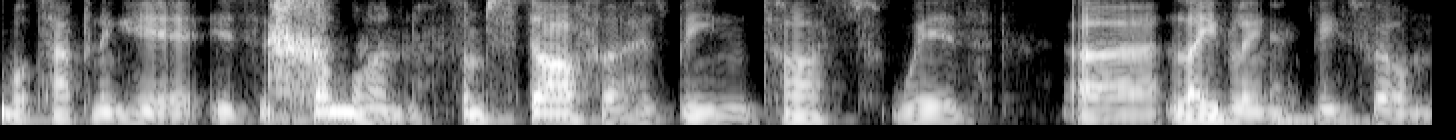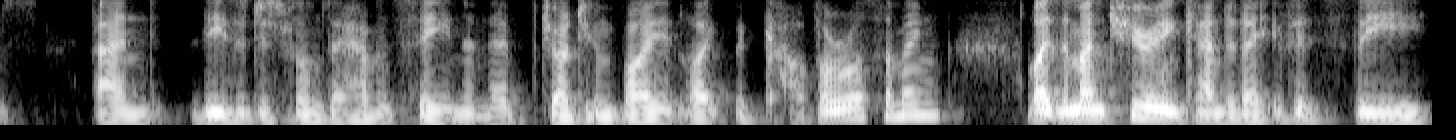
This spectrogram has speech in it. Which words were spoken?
what's happening here is that someone, some staffer, has been tasked with uh, labeling these films, and these are just films they haven't seen, and they're judging by like the cover or something? Like the Manchurian Candidate, if it's the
